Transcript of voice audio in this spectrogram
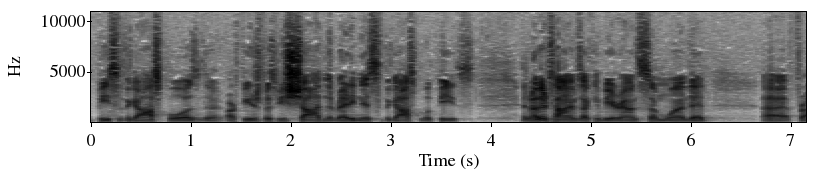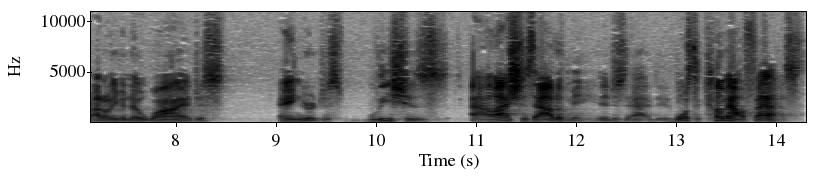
the peace of the gospel, as the, our feet are supposed to be shod in the readiness of the gospel of peace. And other times I can be around someone that uh, for I don't even know why, just anger just leashes, lashes out of me. It just it wants to come out fast.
